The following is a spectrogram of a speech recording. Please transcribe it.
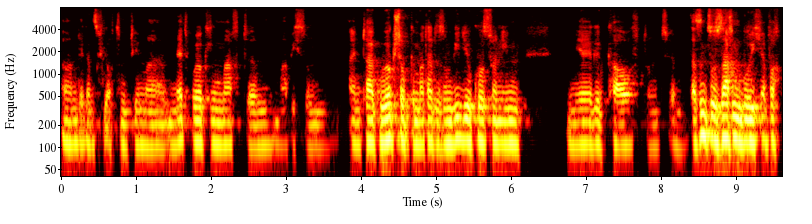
ähm, der ganz viel auch zum Thema Networking macht, ähm, habe ich so ein einen Tag Workshop gemacht, hatte so einen Videokurs von ihm mir gekauft. Und äh, das sind so Sachen, wo ich einfach,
